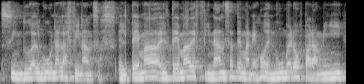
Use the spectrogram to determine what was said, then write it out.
Sin duda alguna las finanzas. El tema, el tema de finanzas, de manejo de números, para mí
